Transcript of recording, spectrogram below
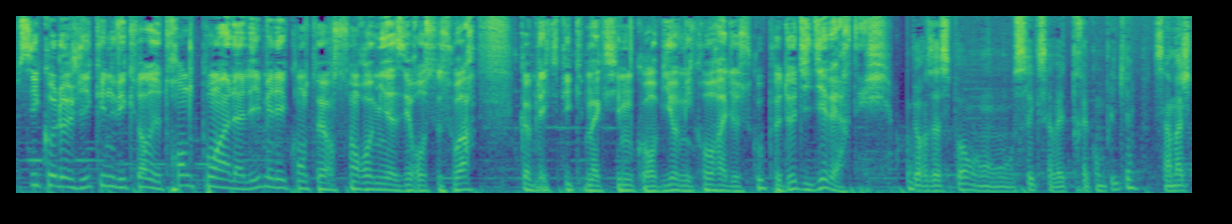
psychologique, une victoire de 30 points à l'aller, mais les compteurs sont remis à zéro ce soir, comme l'explique Maxime Courbier au micro Radio Scoop de Didier Verté. Bursaspor, on sait que ça va être très compliqué. C'est un match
